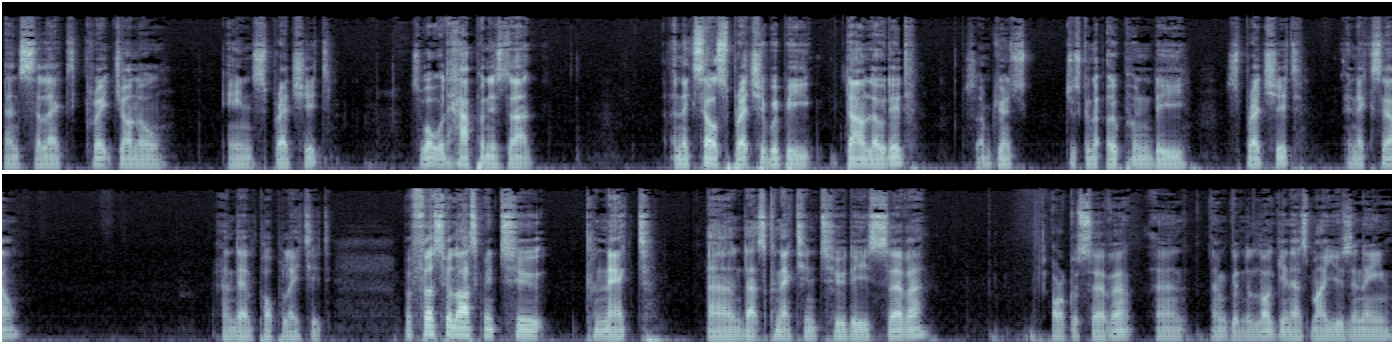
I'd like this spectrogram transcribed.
and select Create Journal in Spreadsheet. So what would happen is that an Excel spreadsheet would be downloaded. So I'm going to, just going to open the spreadsheet in Excel and then populate it. But first he'll ask me to connect and that's connecting to the server, Oracle server and I'm going to log in as my username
